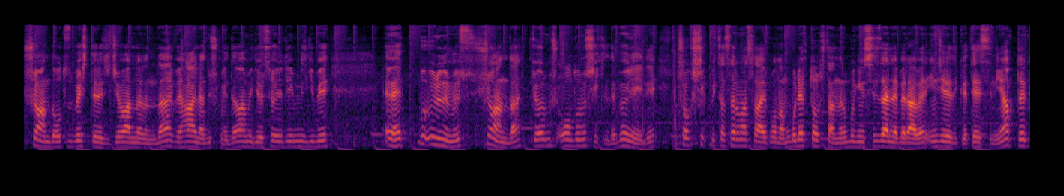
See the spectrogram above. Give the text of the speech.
Şu anda 35 derece civarlarında ve hala düşmeye devam ediyor söylediğimiz gibi. Evet bu ürünümüz şu anda görmüş olduğunuz şekilde böyleydi. Çok şık bir tasarıma sahip olan bu laptop standını bugün sizlerle beraber inceledik ve testini yaptık.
